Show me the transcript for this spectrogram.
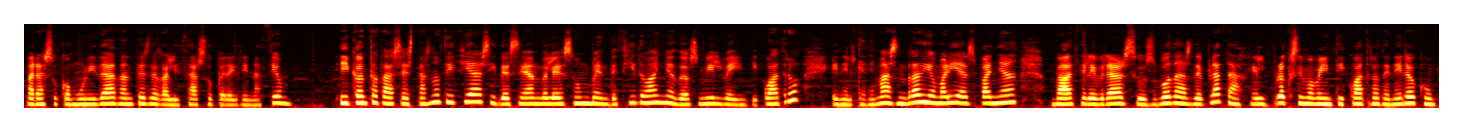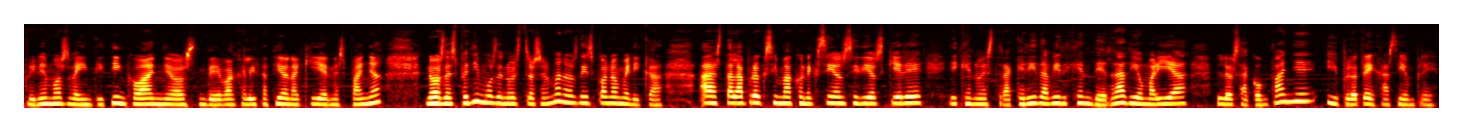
para su comunidad antes de realizar su peregrinación. Y con todas estas noticias y deseándoles un bendecido año 2024, en el que además Radio María España va a celebrar sus bodas de plata. El próximo 24 de enero cumpliremos 25 años de evangelización aquí en España. Nos despedimos de nuestros hermanos de Hispanoamérica. Hasta la próxima conexión, si Dios quiere, y que nuestra querida Virgen de Radio María los acompañe y proteja siempre.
